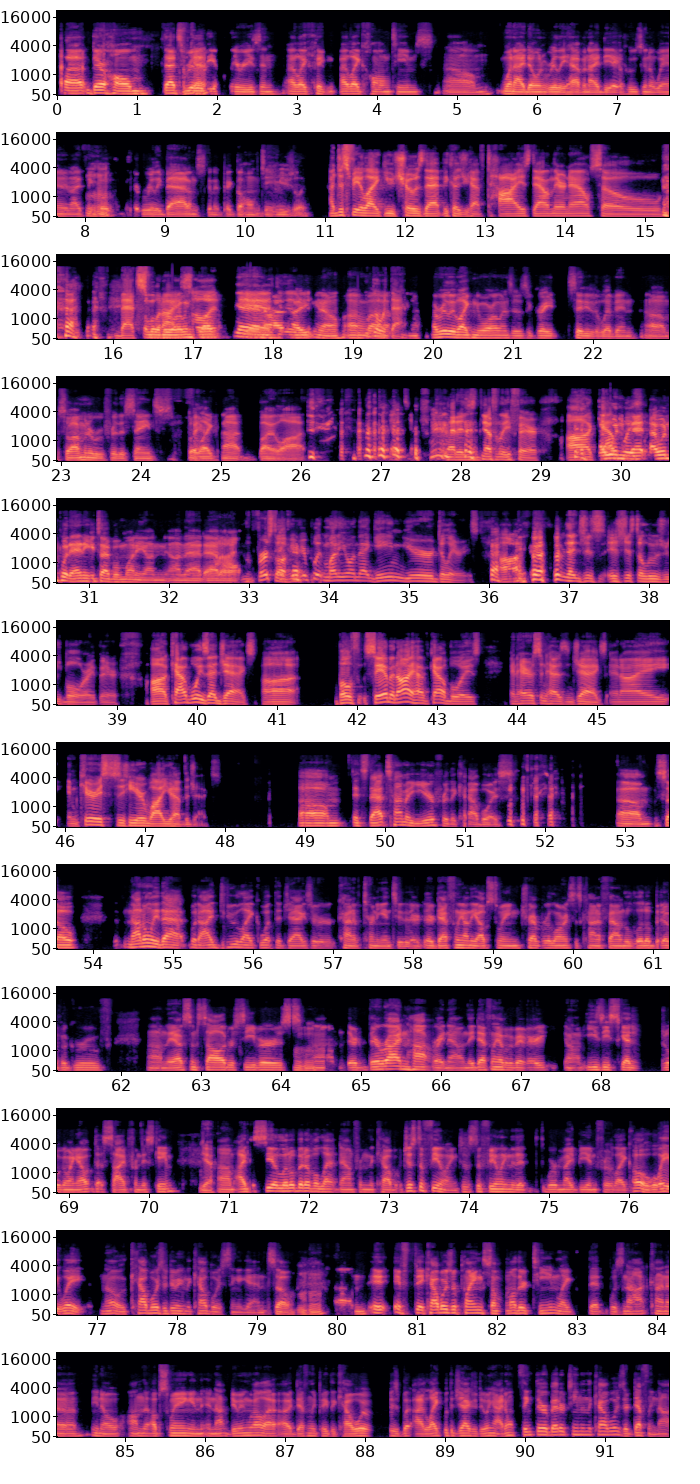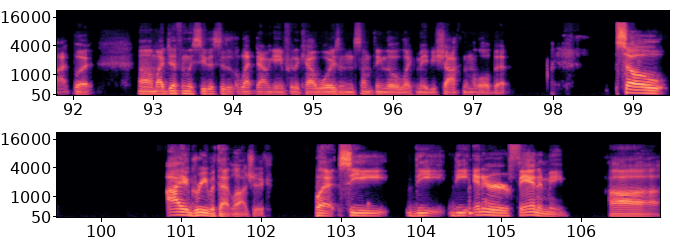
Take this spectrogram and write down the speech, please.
uh, they're home. That's really the only reason I like picking. I like home teams. Um, when I don't really have an idea of who's going to win, and I think Mhm. both are really bad, I'm just going to pick the home team usually. I just feel like you chose that because you have ties down there now. So that's what I Orleans saw. it. Yeah, no, I, I- you know, um, We'll go with uh, that. you know, I really like New Orleans. It was a great city to live in. Um, so I'm going to root for the Saints, but Fair. like not by a lot. that is definitely fair. Uh, I wouldn't bet. I wouldn't put any type of money on on that at Uh, all. First off, if you're putting money on that game, you're delirious. Uh, that's just it's just a loser's bowl right there. Uh, Cowboys at Jags. Uh, both Sam and I have Cowboys, and Harrison has the Jags. And I am curious to hear why you have the Jags. Um, it's that time of year for the Cowboys. um, so not only that, but I do like what the Jags are kind of turning into. They're they're definitely on the upswing. Trevor Lawrence has kind of found a little bit of a groove. Um, they have some solid receivers. Mhm. Um, they're they're riding hot right now, and they definitely have a very um, easy schedule going out aside from this game. Yeah. Um, I just see a little bit of a letdown from the Cowboys. Just a feeling, just a feeling that we might be in for like, oh wait, wait, no, Cowboys are doing the Cowboys thing again. So Mhm. um, i- if the Cowboys are playing some other team like that was not kind of you know on the upswing and, and not doing well, I, I definitely pick the Cowboys. But I like what the Jags are doing. I don't think they're a better team than the Cowboys. They're definitely not. But um, I definitely see this as a letdown game for the Cowboys and something that'll like maybe shock them a little bit. So I agree with that logic. But see, the the inner fan in me uh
